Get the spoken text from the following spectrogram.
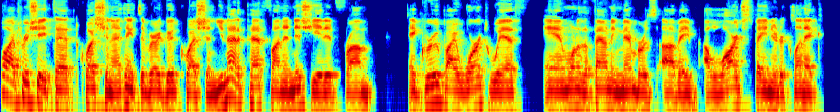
Well, I appreciate that question. I think it's a very good question. United Pet Fund initiated from a group I worked with and one of the founding members of a, a large spay neuter clinic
